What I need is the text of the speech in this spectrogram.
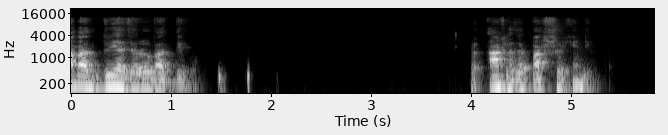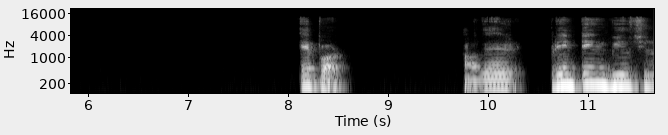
আবার দুই হাজারও বাদ দিব। আট হাজার পাঁচশো এখানে এরপর আমাদের প্রিন্টিং বিল ছিল।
